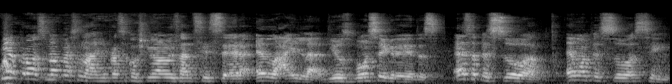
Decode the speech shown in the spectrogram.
Minha próxima personagem para se construir uma amizade sincera é Laila, de Os Bons Segredos. Essa pessoa é uma pessoa assim.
